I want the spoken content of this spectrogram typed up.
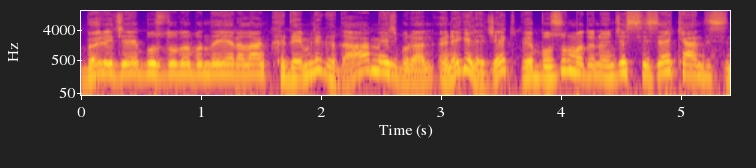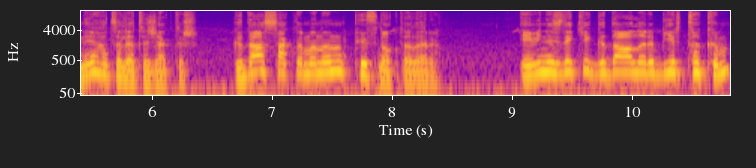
Böylece buzdolabında yer alan kıdemli gıda mecburen öne gelecek ve bozulmadan önce size kendisini hatırlatacaktır. Gıda saklamanın püf noktaları. Evinizdeki gıdaları bir takım,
